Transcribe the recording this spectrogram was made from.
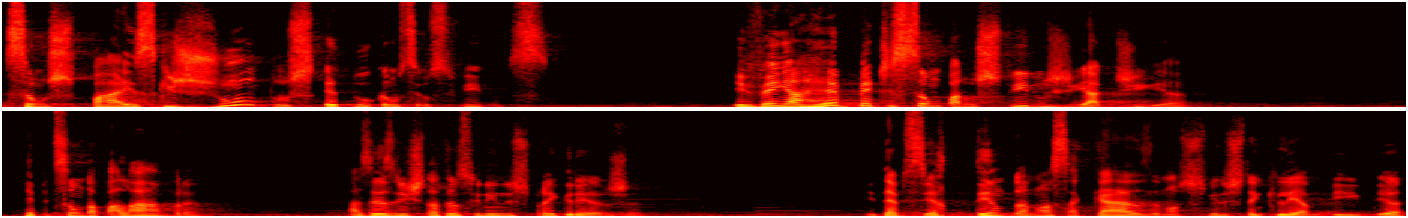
são os pais que juntos educam seus filhos. E vem a repetição para os filhos dia a dia. Repetição da palavra. Às vezes a gente está transferindo isso para a igreja e deve ser dentro da nossa casa. Nossos filhos têm que ler a Bíblia,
